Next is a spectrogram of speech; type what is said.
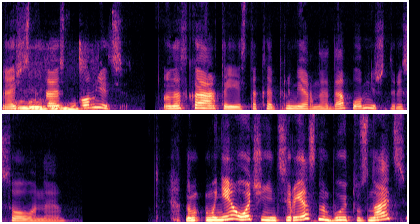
Я сейчас Ну, пытаюсь ну. вспомнить. У нас карта есть такая примерная, да, помнишь, нарисованная. Но мне очень интересно будет узнать,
